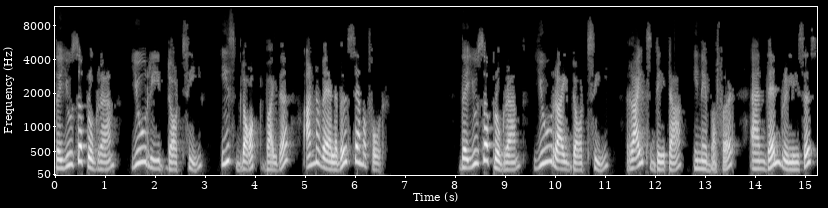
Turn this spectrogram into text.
The user program uread.c is blocked by the unavailable semaphore. The user program uwrite.c writes data in a buffer and then releases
